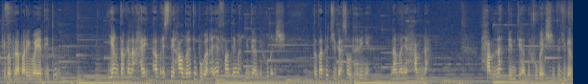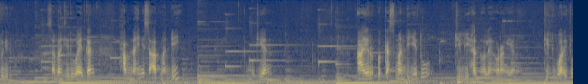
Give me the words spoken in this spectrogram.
di beberapa riwayat itu yang terkena istihadah itu bukan hanya Fatimah binti Abi Hubaish, tetapi juga saudarinya namanya Hamnah. Hamnah binti Abi Hubeish itu juga begitu. Sampai diriwayatkan Hamnah ini saat mandi kemudian air bekas mandinya itu dilihat oleh orang yang di luar itu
